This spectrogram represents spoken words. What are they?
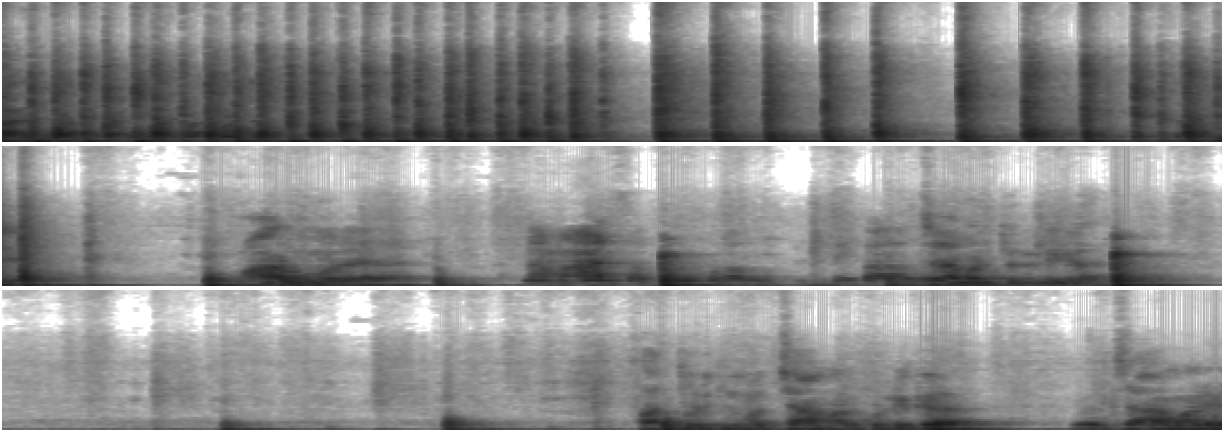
ಮಾಡ್ರಿ, ಪಟ್ ಪಟ್ ಪಟ್ ಪಟ್ ಪಟ್. ಸತ್ಯ. ಮಾಡು ಮರೆ. ನಾ ಮಾಡಿ ಸಪ್ಪು ಬೇಕಾದ ಚಾ ಮಾಡ್ತೀರಿ ಈಗ? ಸತ್ತು ಬಿಡ್ತೀನಿ ಮತ್ತೆ ಚಾ ಮಾಡಿ ಕೊಡ್ಲಿಕ್ಕೆ. ಚಾ ಮಾಡಿ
